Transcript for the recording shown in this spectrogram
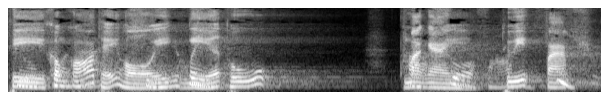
Thì không khó thể hội nghĩa thú Mà Ngài thuyết Pháp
